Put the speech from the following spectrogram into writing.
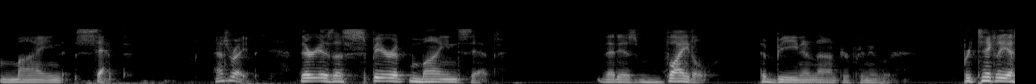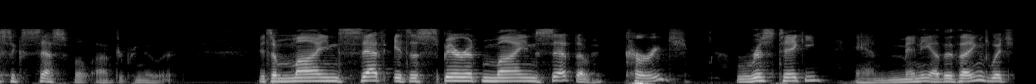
mindset. That's right. There is a spirit mindset that is vital to being an entrepreneur. particularly a successful entrepreneur. It's a mindset, it's a spirit mindset of courage, risk taking, and many other things which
